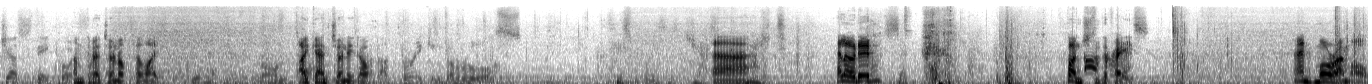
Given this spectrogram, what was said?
Just stay put. I'm gonna turn off the light. You'll have to have a long I can't turn it off. About breaking the rules. This place is just Uh, great. Hello, dude! Said Punch to the face. And more ammo.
